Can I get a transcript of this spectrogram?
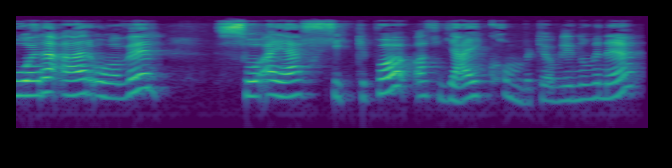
året er over, så er jeg sikker på at jeg kommer til å bli nominert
